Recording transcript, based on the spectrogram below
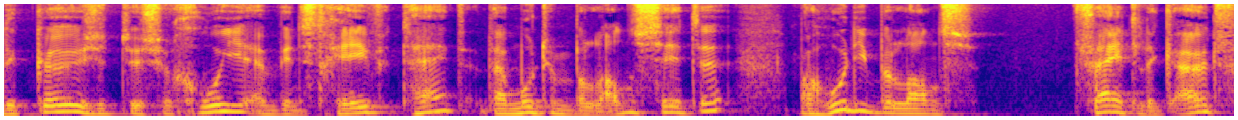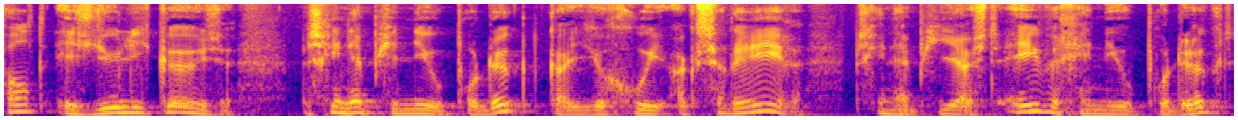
de keuze tussen groeien en winstgevendheid, daar moet een balans zitten. Maar hoe die balans feitelijk uitvalt, is jullie keuze. Misschien heb je een nieuw product, kan je je groei accelereren. Misschien heb je juist even geen nieuw product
